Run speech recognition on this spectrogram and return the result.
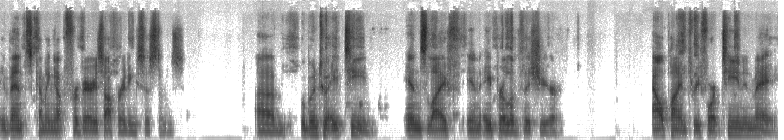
events coming up for various operating systems. Um, Ubuntu 18 ends life in April of this year. Alpine 314 in May,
